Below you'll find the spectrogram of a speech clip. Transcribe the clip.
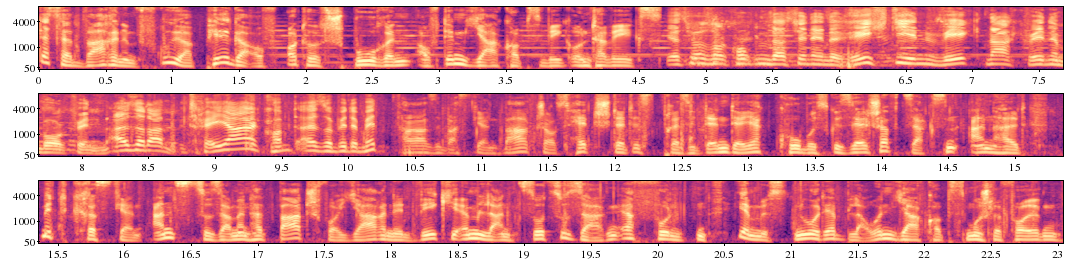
Deshalb waren im Frühjahr Pilger auf Ottos Spuren auf dem Jakobsweg unterwegs. Jetzt müssen wir gucken, dass wir den richtigen Weg nach Quedlinburg finden. Also dann, Treja kommt also bitte mit. Pfarrer Sebastian Bartsch aus Hettstedt ist Präsident der Jakobusgesellschaft Sachsen-Anhalt. Mit Christian Anz zusammen hat Bartsch vor Jahren den Weg hier im Land sozusagen erfunden. Ihr müsst nur der blauen Jakobsmuschel folgen.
